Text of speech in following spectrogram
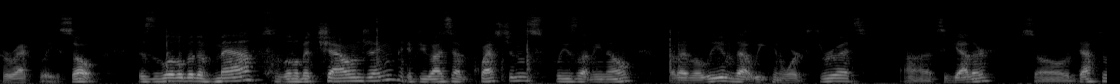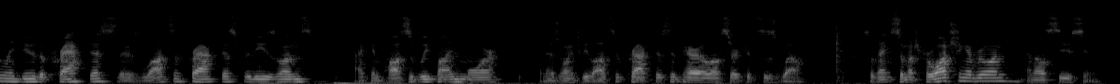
correctly. So this is a little bit of math, a little bit challenging. If you guys have questions, please let me know. But I believe that we can work through it uh, together. So definitely do the practice. There's lots of practice for these ones. I can possibly find more, and there's going to be lots of practice in parallel circuits as well. So thanks so much for watching, everyone, and I'll see you soon.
